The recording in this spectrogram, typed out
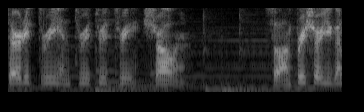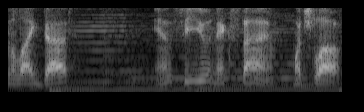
33 and 333 showing. So I'm pretty sure you're gonna like that. And see you next time. Much love.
